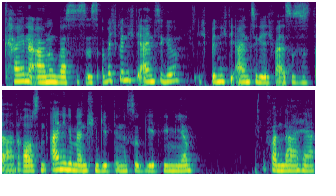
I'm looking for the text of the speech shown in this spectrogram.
keine Ahnung, was es ist. Aber ich bin nicht die Einzige. Ich bin nicht die Einzige. Ich weiß, dass es da draußen einige Menschen gibt, denen es so geht wie mir. Von daher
